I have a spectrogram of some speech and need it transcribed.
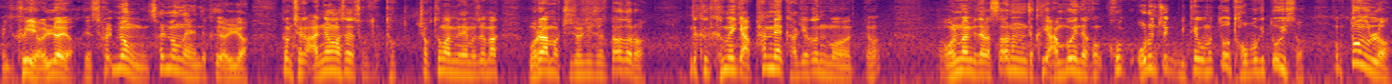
그게 열려요. 그게 설명 설명란인데 그 열려. 그럼 제가 안녕하세요 적, 적, 적토맘이 되면서 막 뭐라 막 주절주절 떠들어. 근데 그 금액이 판매 가격은 뭐 어? 얼마입니다가 써놨는데 그게 안 보인다. 그럼 그 오른쪽 밑에 보면 또 더보기 또 있어. 그럼 또 눌러.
